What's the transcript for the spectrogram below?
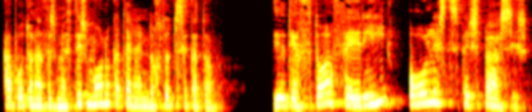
από το να δεσμευτείς μόνο κατά 98%. Διότι αυτό αφαιρεί όλες τις περισπάσεις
